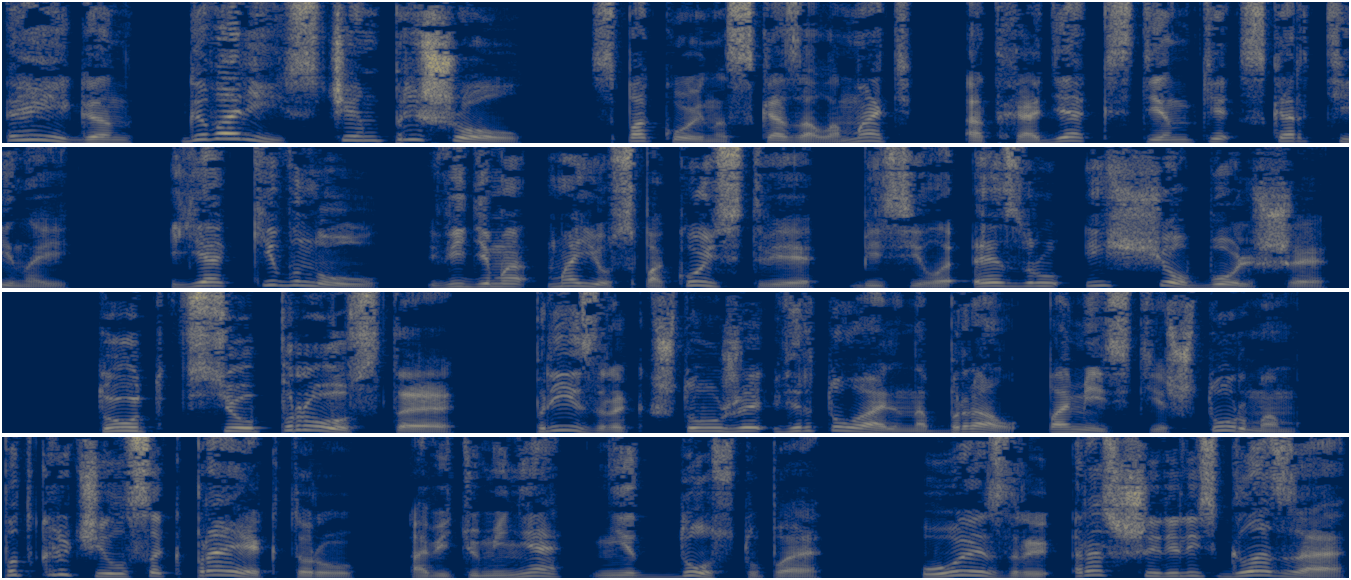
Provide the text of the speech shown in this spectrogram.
Эйгон, говори, с чем пришел, спокойно сказала мать, отходя к стенке с картиной. Я кивнул. Видимо, мое спокойствие бесило Эзру еще больше. «Тут все просто!» Призрак, что уже виртуально брал поместье штурмом, подключился к проектору, а ведь у меня нет доступа. У Эзры расширились глаза,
